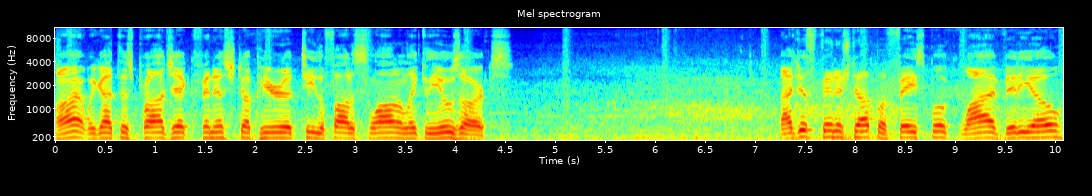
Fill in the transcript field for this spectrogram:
All right, we got this project finished up here at Tila Fada Salon on Lake of the Ozarks. I just finished up a Facebook live video.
